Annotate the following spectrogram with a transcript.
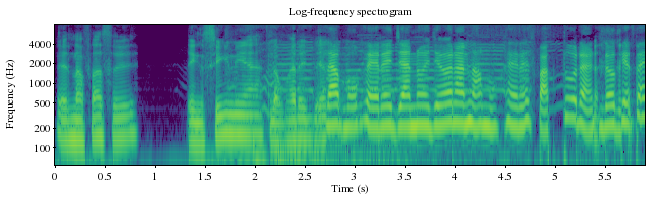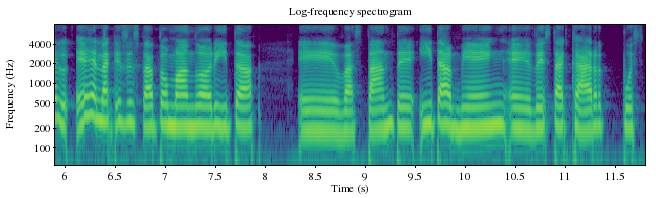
es la frase insignia? Las mujeres ya- Las mujeres ya no lloran, las mujeres facturan. Lo que es, la que se está tomando ahorita eh, bastante. Y también eh, destacar pues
